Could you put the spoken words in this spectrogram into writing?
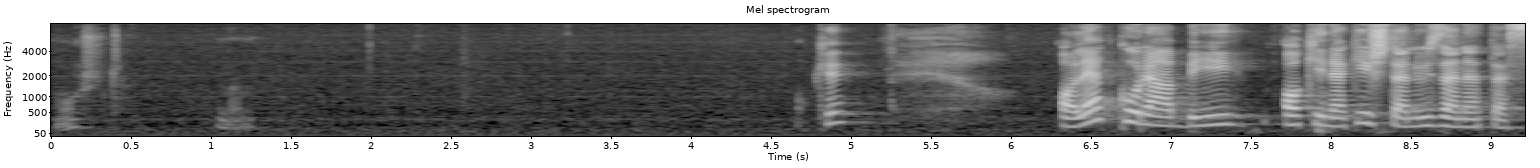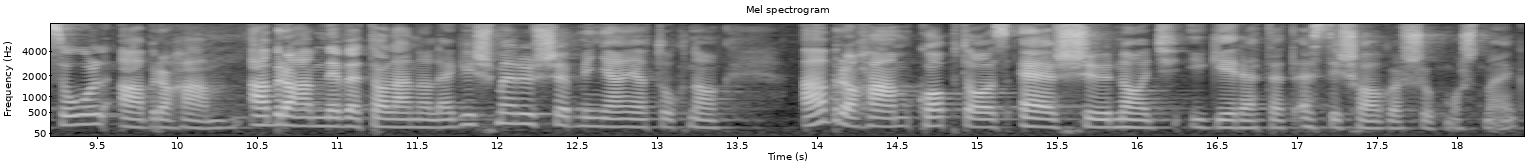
Most. Oké. Okay. A legkorábbi akinek Isten üzenete szól, Ábrahám. Ábrahám neve talán a legismerősebb minnyájatoknak. Ábrahám kapta az első nagy ígéretet, ezt is hallgassuk most meg.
